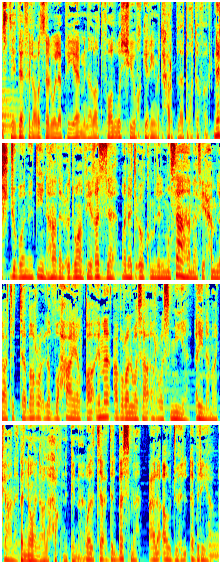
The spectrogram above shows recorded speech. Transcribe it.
استهداف العزل والأبرياء من الأطفال والشيوخ جريمة حرب لا تغتفر نشجب وندين هذا العدوان في غزة وندعوكم للمساهمة في حملات التبرع للضحايا القائمة عبر الوسائل الرسمية أينما كانت. فالنوع على حقن الدماء. ولتعد البسمة على أوجه الأبرياء.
